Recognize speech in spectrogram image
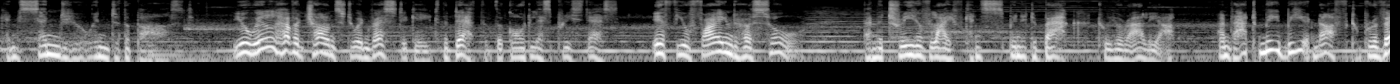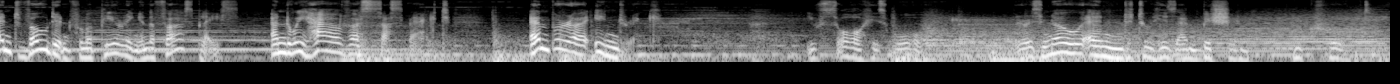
can send you into the past. You will have a chance to investigate the death of the godless priestess. If you find her soul, then the Tree of Life can spin it back to Urralia, and that may be enough to prevent Voden from appearing in the first place. And we have a suspect. Emperor Indrik. You saw his war. There is no end to his ambition and cruelty.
